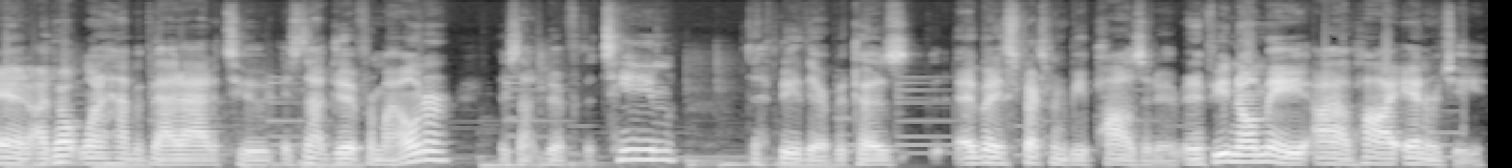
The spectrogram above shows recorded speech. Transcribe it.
And I don't want to have a bad attitude. It's not good for my owner. It's not good for the team to be there because everybody expects me to be positive. And if you know me, I have high energy.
